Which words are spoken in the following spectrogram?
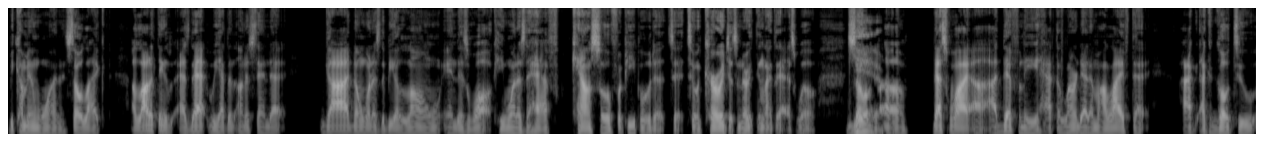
becoming one. So like a lot of things as that we have to understand that god don't want us to be alone in this walk. He wants us to have counsel for people to, to to encourage us and everything like that as well. So Yeah. uh that's why I, I definitely had to learn that in my life that I, I could go to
